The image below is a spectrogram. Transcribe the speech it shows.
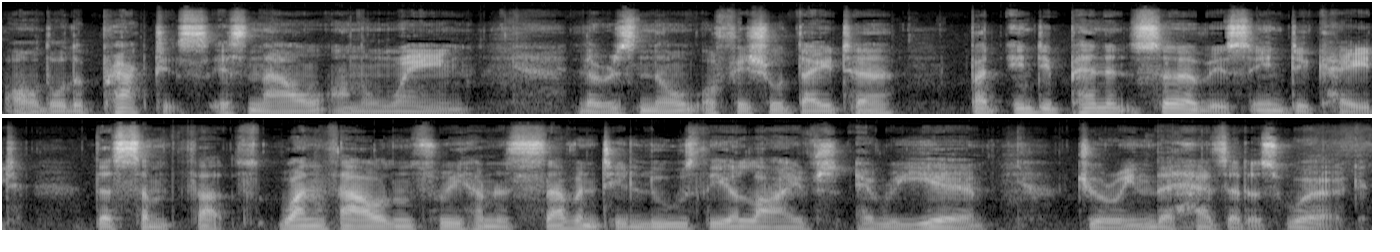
although the practice is now on the wane. There is no official data, but independent surveys indicate that some 1,370 lose their lives every year during the hazardous work.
